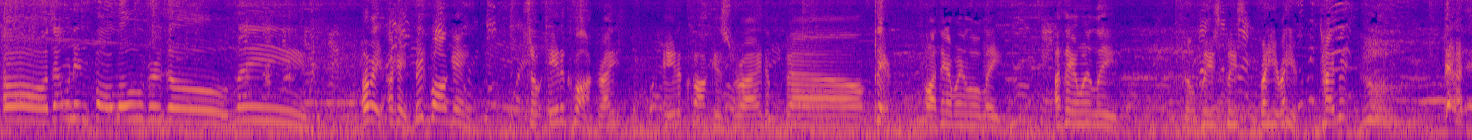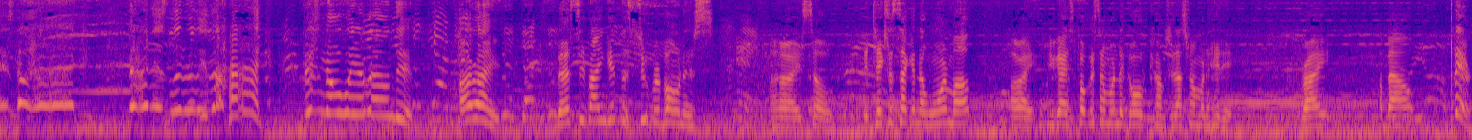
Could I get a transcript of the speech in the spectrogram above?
Oh, that one didn't fall over though. Lame. All right, okay, big ball game. So eight o'clock, right? Eight o'clock is right about there. Oh, I think I went a little late. I think I went late. No, please, please, right here, right here. Time it. that is the hack. That is literally the hack. There's no way around it. All right, let's see if I can get the super bonus. All right, so it takes a second to warm up. All right, you guys focus on when the gold comes. So that's when I'm gonna hit it. Right about there.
